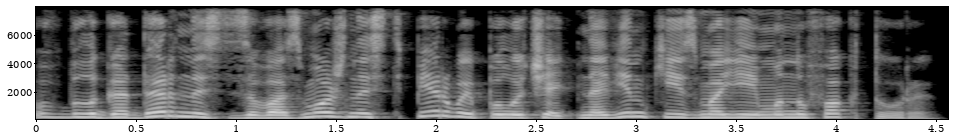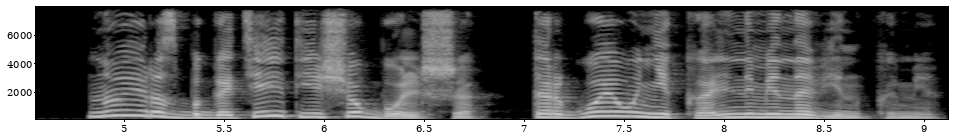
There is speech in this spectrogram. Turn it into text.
в благодарность за возможность первой получать новинки из моей мануфактуры, но и разбогатеет еще больше, торгуя уникальными новинками.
